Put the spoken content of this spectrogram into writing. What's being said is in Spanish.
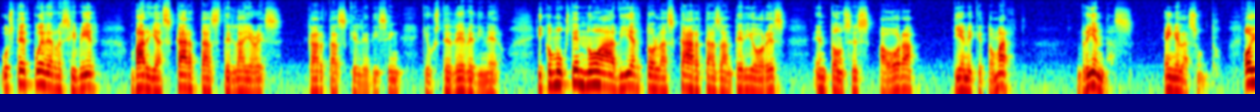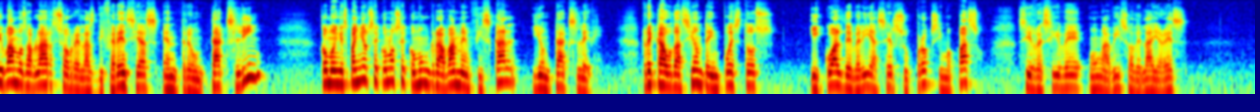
Usted puede recibir varias cartas del IRS, cartas que le dicen que usted debe dinero. Y como usted no ha abierto las cartas anteriores, entonces ahora tiene que tomar riendas en el asunto. Hoy vamos a hablar sobre las diferencias entre un tax lien, como en español se conoce como un gravamen fiscal, y un tax levy, recaudación de impuestos y cuál debería ser su próximo paso si recibe un aviso del IRS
